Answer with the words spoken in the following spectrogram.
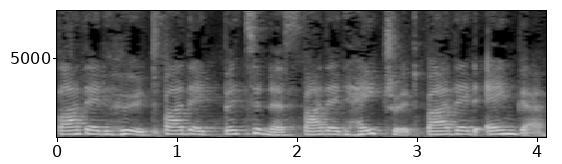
by that hurt, by that bitterness, by that hatred, by that anger.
